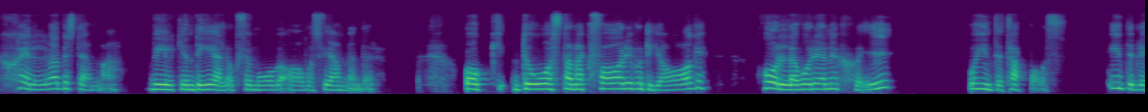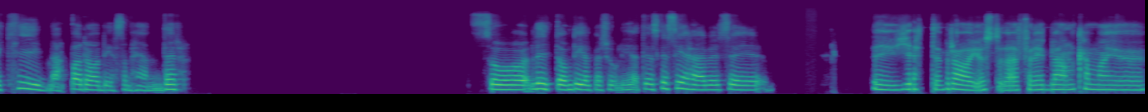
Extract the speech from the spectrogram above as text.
själva bestämma vilken del och förmåga av oss vi använder. Och då stanna kvar i vårt jag, hålla vår energi och inte tappa oss. Inte bli kidnappade av det som händer. Så lite om delpersonlighet. Jag ska se här vad säger. Det är jättebra just det där, för ibland kan man ju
